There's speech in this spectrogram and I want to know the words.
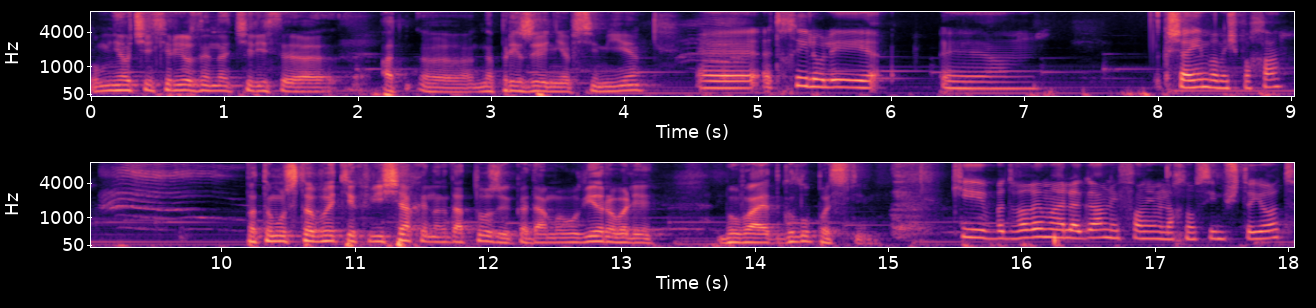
У меня очень серьезное начались э, от, э, напряжение в семье. Потому что в этих вещах иногда тоже, когда мы уверовали, бывают глупости. כי בדברים האלה גם לפעמים אנחנו עושים שטויות,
